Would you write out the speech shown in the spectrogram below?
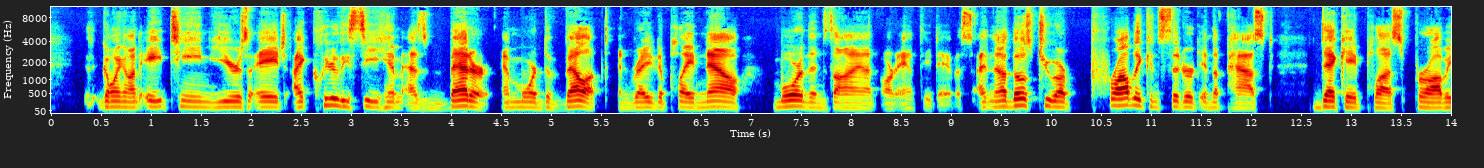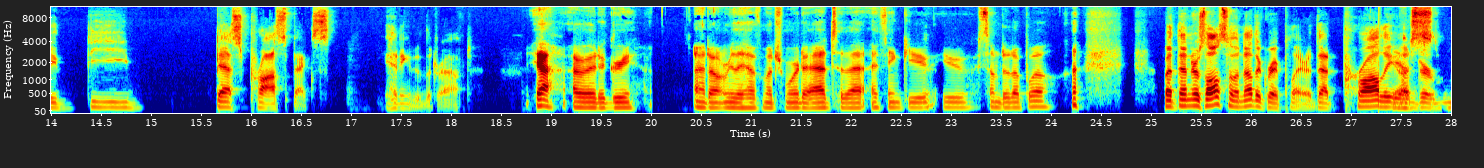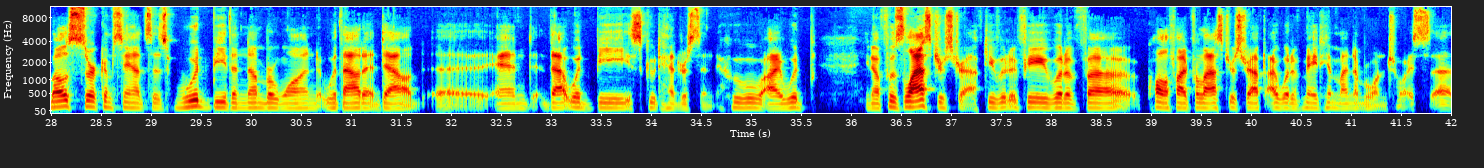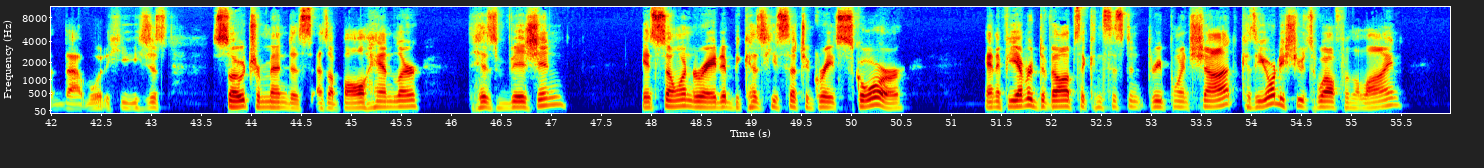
going on eighteen years of age, I clearly see him as better and more developed and ready to play now more than Zion or Anthony Davis. I know those two are probably considered in the past decade plus probably the best prospects heading into the draft. Yeah, I would agree. I don't really have much more to add to that. I think you you summed it up well. But then there's also another great player that probably Yes. under most circumstances would be the number one without a doubt. Uh, and that would be Scoot Henderson, who I would, you know, if it was last year's draft, he would, if he would have uh, qualified for last year's draft, I would have made him my number one choice. Uh, that would, he, he's just so tremendous as a ball handler. His vision is so underrated because he's such a great scorer. And if he ever develops a consistent three point shot, because he already shoots well from the line,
